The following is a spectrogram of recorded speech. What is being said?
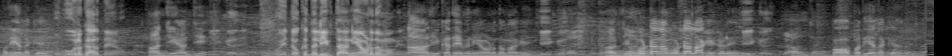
ਵਧੀਆ ਲੱਗਿਆ ਜੀ। ਕਬੂਲ ਕਰਦੇ ਹੋ? ਹਾਂਜੀ ਹਾਂਜੀ। ਠੀਕ ਹੈ ਜੀ। ਕੋਈ ਦੁੱਖ ਤਕਲੀਫ ਤਾਂ ਨਹੀਂ ਆਉਣ ਦੇਵੋਗੇ? ਨਾ ਜੀ ਕਦੇ ਵੀ ਨਹੀਂ ਆਉਣ ਦਵਾਂਗੇ ਜੀ। ਹਾਂਜੀ ਮੋਢਾ ਨਾਲ ਮੋਢਾ ਲਾ ਕੇ ਖੜੇ ਹਾਂ ਜੀ। ਹਾਂਜੀ ਬਹੁਤ ਵਧੀਆ ਲੱਗਿਆ ਸਾਨੂੰ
